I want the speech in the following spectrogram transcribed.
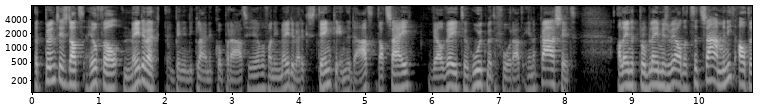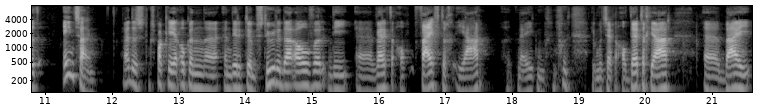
het punt is dat heel veel medewerkers binnen die kleine corporaties, heel veel van die medewerkers denken inderdaad dat zij wel weten hoe het met de voorraad in elkaar zit. Alleen het probleem is wel dat ze het samen niet altijd eens zijn dus ik sprak hier ook een, uh, directeur-bestuurder daarover. Die uh, werkte al 50 jaar, nee, ik moet, ik moet zeggen al 30 jaar bij,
